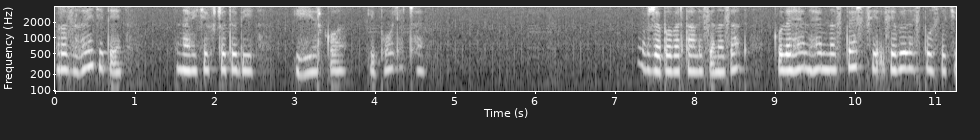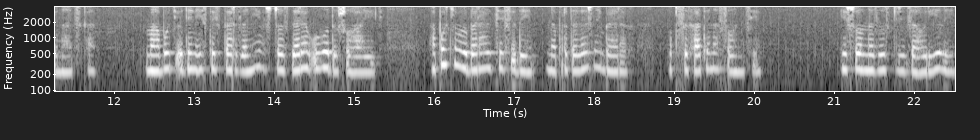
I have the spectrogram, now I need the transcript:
розгледіти, навіть якщо тобі гірко і боляче. Вже поверталися назад, коли ген-ген на стежці з'явилась постать юнацька. Мабуть, один із тих тарзанів, що з дерев у воду шугають, а потім вибираються сюди, на протилежний берег, обсихати на сонці. Ішов назустріч загорілий,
